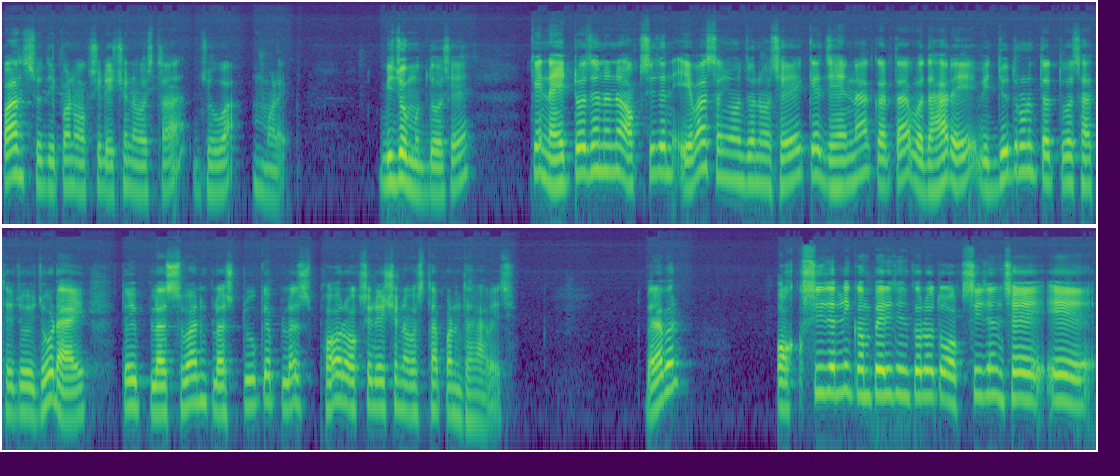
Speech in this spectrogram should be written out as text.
પાંચ સુધી પણ ઓક્સિડેશન અવસ્થા જોવા મળે. બીજો મુદ્દો છે કે નાઇટ્રોજન અને ઓક્સિજન એવા સંયોજનો છે કે જેના કરતાં વધારે વિદ્યુતઋણ તત્વ સાથે જો જોડાય, તો એ પ્લસ વન પ્લસ ટુ કે પ્લસ ફોર ઓક્સિડેશન અવસ્થા પણ ધરાવે છે. બરાબર? ઓક્સિજનની કમ્પેરિઝન કરો તો ઓક્સિજન છે એ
